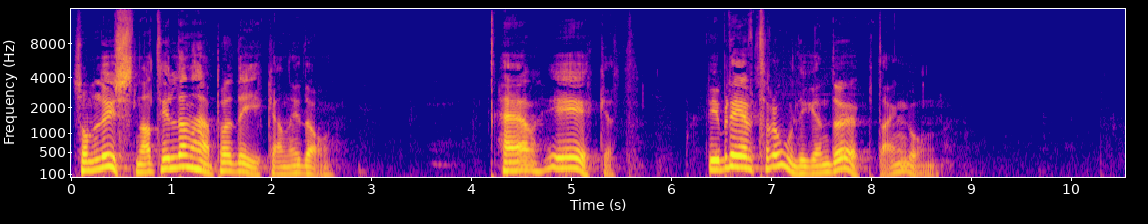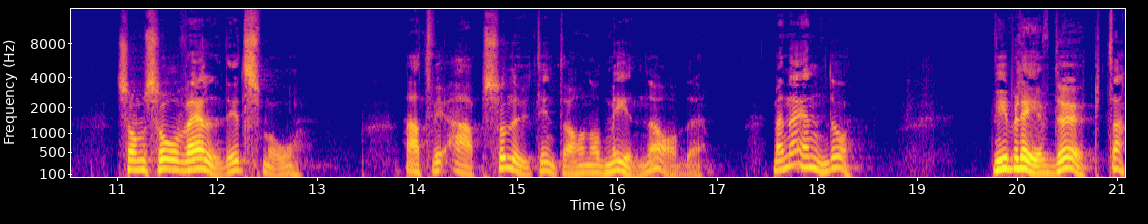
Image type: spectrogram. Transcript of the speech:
som lyssnar till den här predikan idag, här i Eket, vi blev troligen döpta en gång som så väldigt små att vi absolut inte har något minne av det. Men ändå, vi blev döpta.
